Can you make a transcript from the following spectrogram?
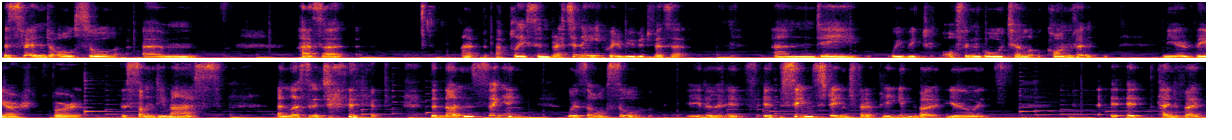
This friend also um, has a, a, place in Brittany where we would visit, and uh, we would often go to a little convent near there for the Sunday Mass and listen to the nuns singing was also, you know, it's it seems strange for a pagan, but you know, it's it, it kind of a,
